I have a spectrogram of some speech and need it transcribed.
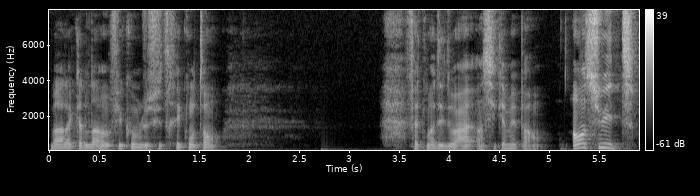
Barakallahu fikum, je suis très content Faites-moi des doigts ainsi qu'à mes parents. Ensuite,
